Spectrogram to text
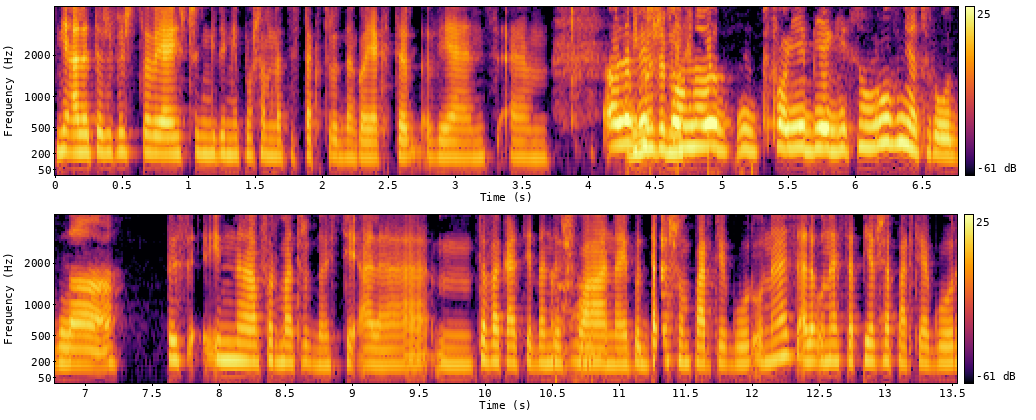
Nie, ale też wiesz co, ja jeszcze nigdy nie poszłam na coś tak trudnego jak ty, więc em, Ale Mimo, wiesz co, no, twoje biegi są równie trudne. To jest inna forma trudności, ale mm, te wakacje będę Aha. szła na jakby dalszą partię gór u nas, ale u nas ta pierwsza partia gór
